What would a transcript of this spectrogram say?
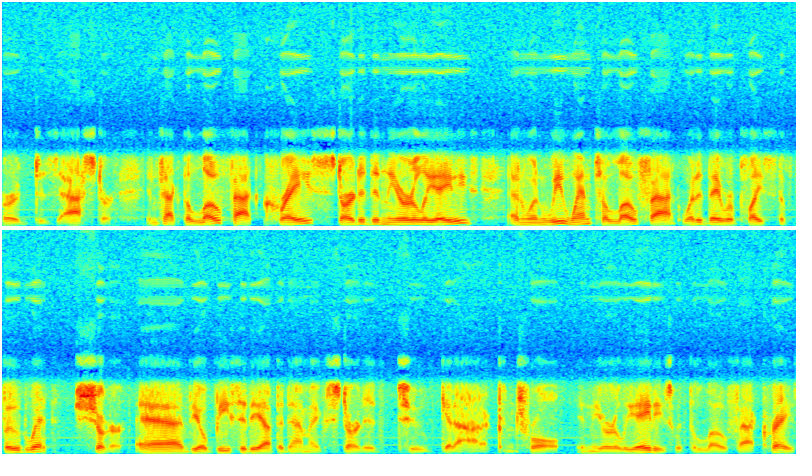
are a disaster. In fact, the low-fat craze started in the early 80s, and when we went to low-fat, what did they replace the food with? Sugar. And the obesity epidemic started to get out of control in the early 80s with the low-fat craze.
